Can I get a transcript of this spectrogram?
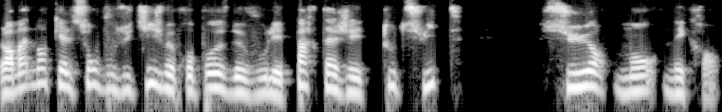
Alors maintenant, quels sont vos outils? Je me propose de vous les partager tout de suite sur mon écran.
